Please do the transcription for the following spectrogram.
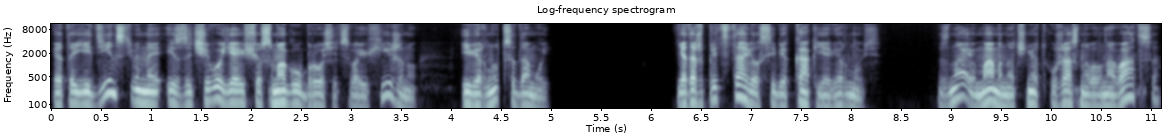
это единственное, из-за чего я еще смогу бросить свою хижину и вернуться домой. Я даже представил себе, как я вернусь. Знаю, мама начнет ужасно волноваться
